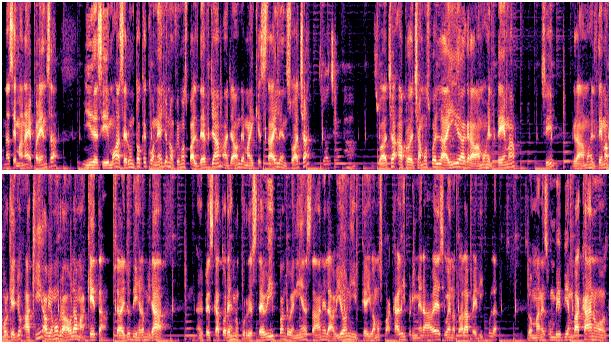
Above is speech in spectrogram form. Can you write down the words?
una semana de prensa, y decidimos hacer un toque con ellos. Nos fuimos para el Def Jam, allá donde Mike Style, en Suacha. Suacha, Suacha. Aprovechamos pues la ida, grabamos el tema, ¿sí? Grabamos el tema porque ellos, aquí habíamos grabado la maqueta. O sea, ellos dijeron, mira, Pescadores me ocurrió este beat cuando venía, estaba en el avión y que íbamos para Cali primera vez, y bueno, toda la película los manes un beat bien bacano,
